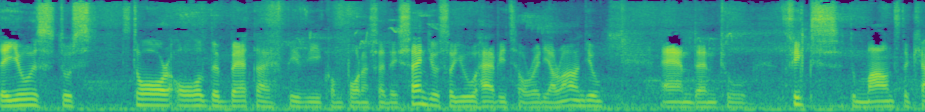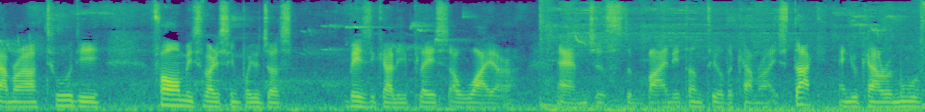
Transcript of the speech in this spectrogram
they use to store all the BetaFPV components that they send you so you have it already around you and then to fix to mount the camera to the foam is very simple you just basically place a wire and just bind it until the camera is stuck and you can remove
